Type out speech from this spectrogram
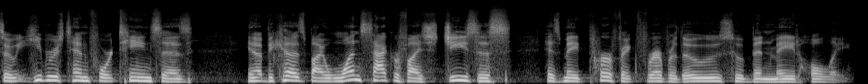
So Hebrews 10:14 says, you know, because by one sacrifice, Jesus has made perfect forever those who have been made holy.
